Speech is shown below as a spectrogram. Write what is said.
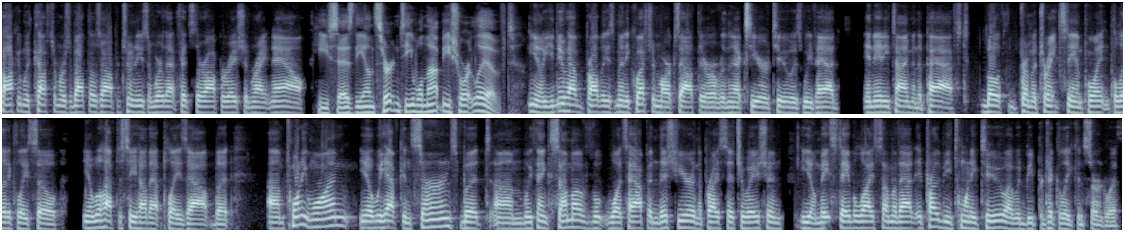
talking with customers about those opportunities and where that fits their operation right now. He says the uncertainty will not be short lived. You know, you do have probably as many question marks out there over the next year or two as we've had in any time in the past, both from a trade standpoint and politically. So, you know, we'll have to see how that plays out. But um, 21, you know, we have concerns, but um, we think some of what's happened this year in the price situation, you know, may stabilize some of that. It'd probably be 22. I would be particularly concerned with.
